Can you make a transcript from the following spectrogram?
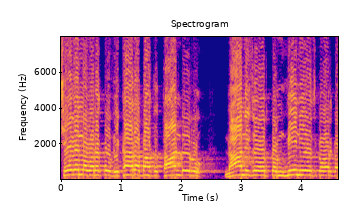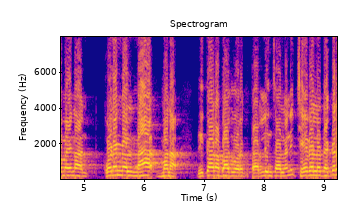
చేవెళ్ళ వరకు వికారాబాద్ తాండూరు నా నియోజకవర్గం మీ నియోజకవర్గమైన కొడంగల్ నా మన వికారాబాద్ వరకు తరలించాలని చేవెళ్ళ దగ్గర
